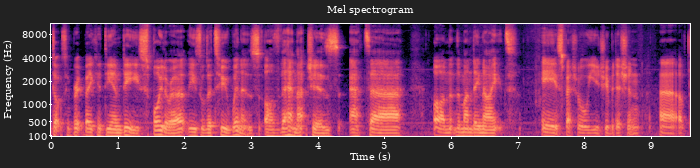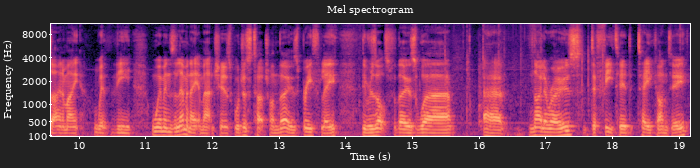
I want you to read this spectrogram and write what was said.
Dr. Britt Baker DMD. Spoiler alert, these were the two winners of their matches at uh, on the Monday night a special YouTube edition uh, of Dynamite with the women's eliminator matches. We'll just touch on those briefly. The results for those were uh, Nyla Rose defeated Tay Conti.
